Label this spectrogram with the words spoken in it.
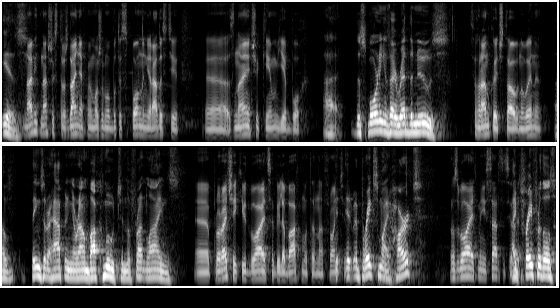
is. Навіть в наших стражданнях ми можемо бути сповнені радості, е, знаючи, ким є Бог. Uh, this morning, as I read the news Цього ранку я читав новини of things that are happening around Bakhmut in the front lines, е, про речі, які відбуваються біля Бахмута на it, фронті. it, it breaks my heart. Розбивають мені серце ці I речі. pray for those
